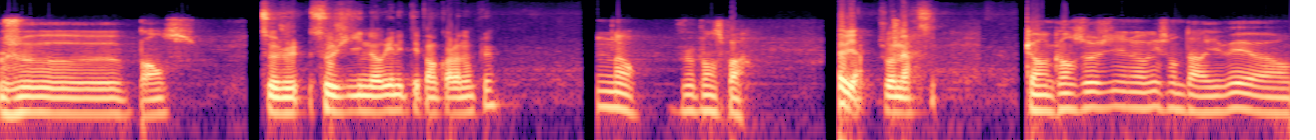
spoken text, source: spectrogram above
je pense. Soji Soji Inori n'était pas encore là non plus? Non, je pense pas. Très bien, je vous remercie. Quand, quand Soji et Nori sont arrivés, euh,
